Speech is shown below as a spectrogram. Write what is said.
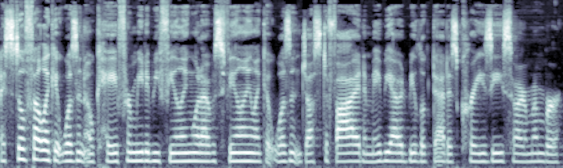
I still felt like it wasn't okay for me to be feeling what I was feeling, like it wasn't justified, and maybe I would be looked at as crazy. So I remember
